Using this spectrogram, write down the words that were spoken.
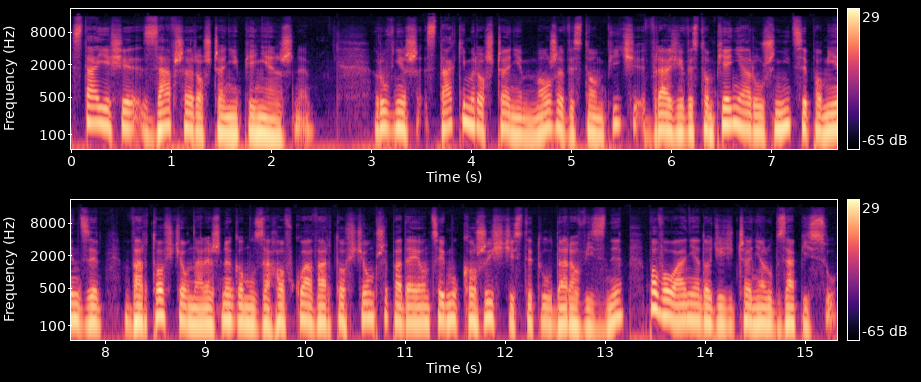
staje się zawsze roszczenie pieniężne. Również z takim roszczeniem może wystąpić w razie wystąpienia różnicy pomiędzy wartością należnego mu zachowku, a wartością przypadającej mu korzyści z tytułu darowizny, powołania do dziedziczenia lub zapisu.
